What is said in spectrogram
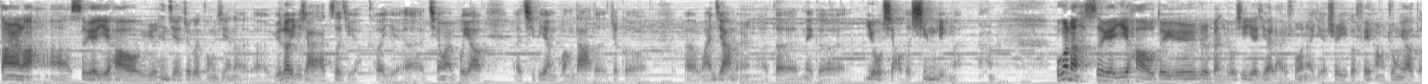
当然了啊，四月一号愚人节这个东西呢，娱乐一下自己可以，呃，千万不要呃欺骗广大的这个。呃，玩家们的那个幼小的心灵啊。不过呢，四月一号对于日本游戏业界来说呢，也是一个非常重要的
